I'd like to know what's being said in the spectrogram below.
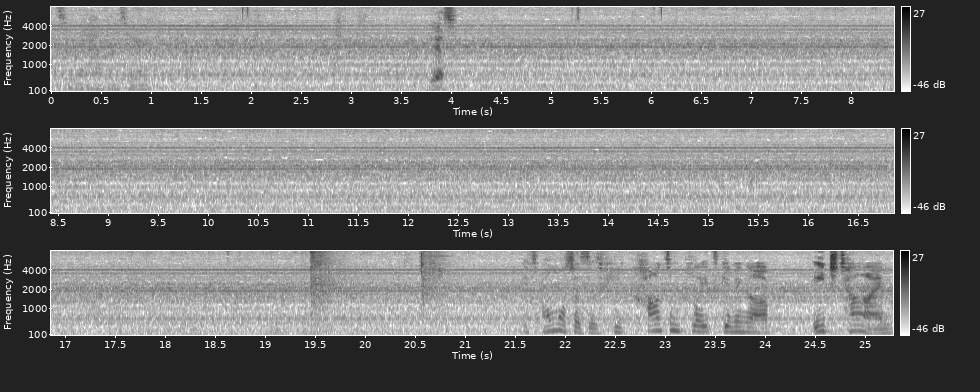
Let's see what happens here. yes. Almost as if he contemplates giving up each time.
